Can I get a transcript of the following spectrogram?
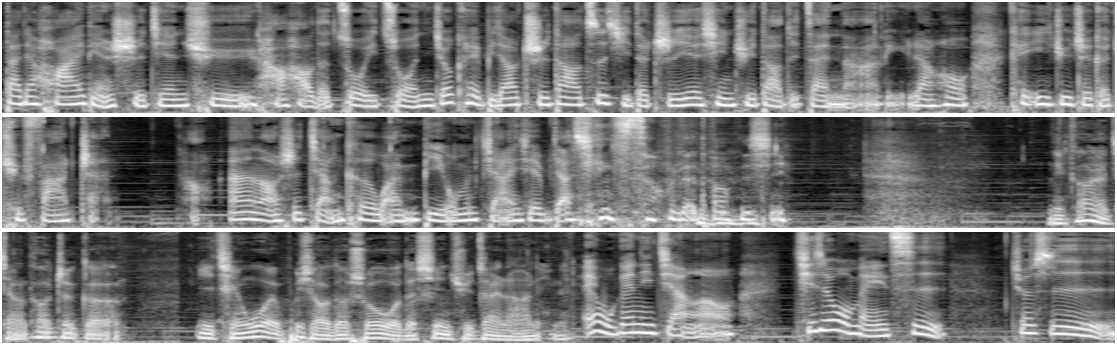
大家花一点时间去好好的做一做，你就可以比较知道自己的职业兴趣到底在哪里，然后可以依据这个去发展。好，安安老师讲课完毕，我们讲一些比较轻松的东西。你刚才讲到这个，以前我也不晓得说我的兴趣在哪里呢。哎，我跟你讲哦，其实我每一次就是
